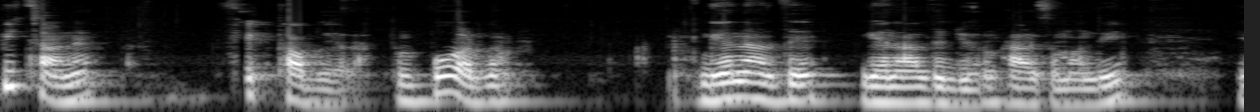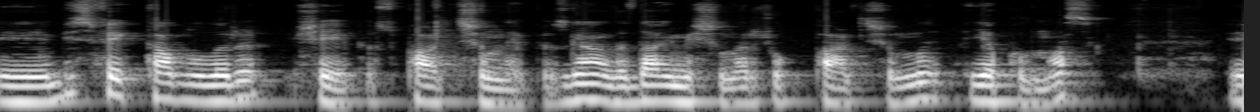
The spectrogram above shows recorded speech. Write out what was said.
bir tane fake tablo yarattım. Bu arada genelde genelde diyorum her zaman değil. E, biz fake tabloları şey yapıyoruz. Partition'la yapıyoruz. Genelde dimension'ları çok partition'lı yapılmaz. E,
